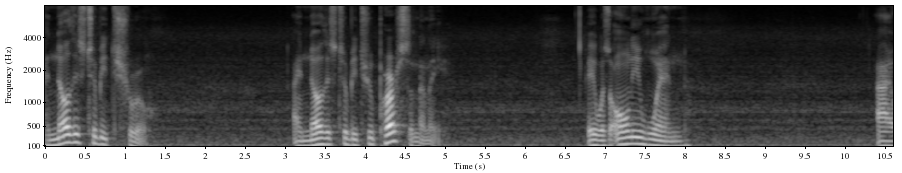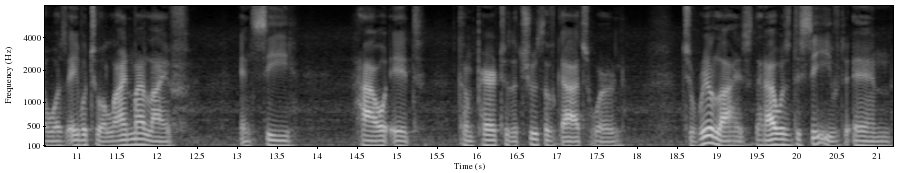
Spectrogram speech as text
I know this to be true. I know this to be true personally. It was only when I was able to align my life and see how it compared to the truth of God's word to realize that I was deceived. And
